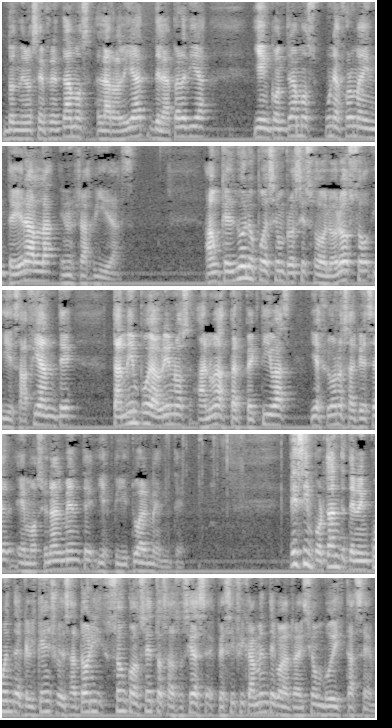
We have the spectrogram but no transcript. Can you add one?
donde nos enfrentamos a la realidad de la pérdida y encontramos una forma de integrarla en nuestras vidas. Aunque el duelo puede ser un proceso doloroso y desafiante, también puede abrirnos a nuevas perspectivas y ayudarnos a crecer emocionalmente y espiritualmente. Es importante tener en cuenta que el Kensho y el Satori son conceptos asociados específicamente con la tradición budista Zen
